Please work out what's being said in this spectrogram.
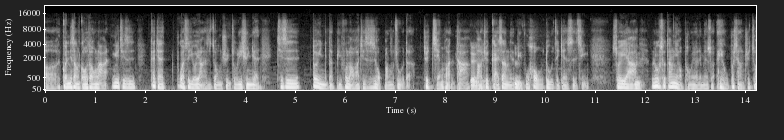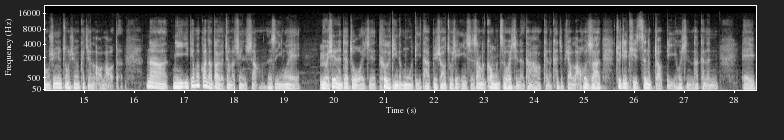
呃观念上的沟通啦。因为其实看起来不管是有氧还是重训、阻力训练，其实对于你的皮肤老化其实是有帮助的，去减缓它，对然后去改善你的皮肤厚度这件事情。嗯、所以啊，嗯、如果说当你有朋友那边说，哎，我不想去重训，因为重训会看起来老老的，那你一定会观察到有这样的现象，那是因为。有些人在做一些特定的目的，他必须要做一些饮食上的控制，会显得他好可能看起来比较老，或者是他最近体质真的比较低，会显得他可能诶、欸、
